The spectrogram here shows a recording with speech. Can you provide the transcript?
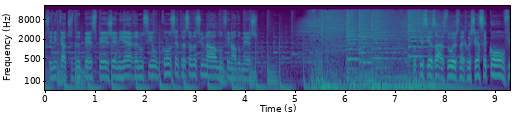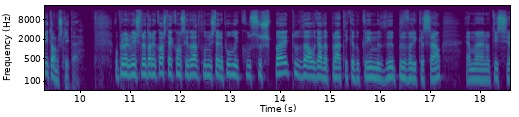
Sindicatos de PSP e GNR anunciam concentração nacional no final do mês. Notícias às duas na Renascença com Vítor Mesquita. O Primeiro-Ministro António Costa é considerado pelo Ministério Público suspeito da alegada prática do crime de prevaricação. É uma notícia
